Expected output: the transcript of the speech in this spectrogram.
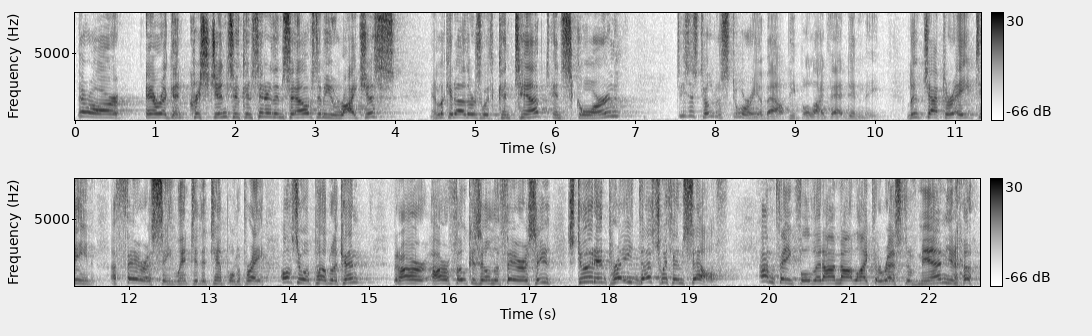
There are arrogant Christians who consider themselves to be righteous and look at others with contempt and scorn. Jesus told a story about people like that, didn't he? Luke chapter 18, a Pharisee went to the temple to pray, also a publican, but our, our focus on the Pharisee stood and prayed thus with himself. I'm thankful that I'm not like the rest of men, you know.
